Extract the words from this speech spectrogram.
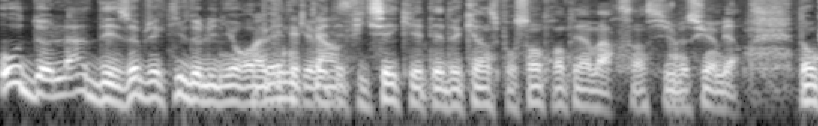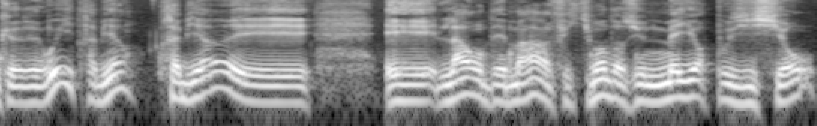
au-delà des objectifs de l'Union européenne qui, avaient été fixés, qui étaient de 15% 31 mars, hein, si je me souviens bien. Donc oui, très bien, très bien. Et, et là, on démarre effectivement dans une meilleure position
